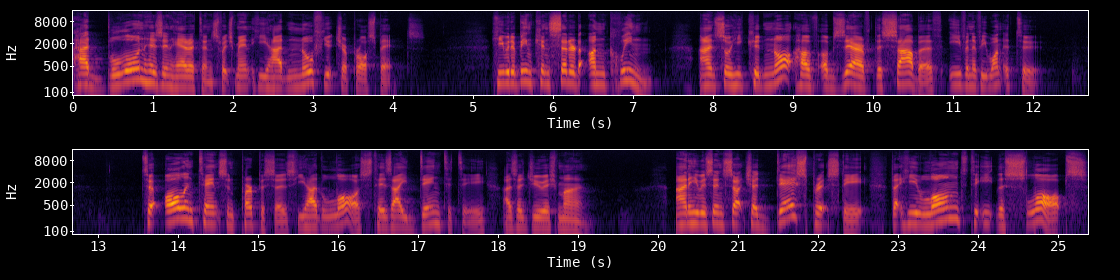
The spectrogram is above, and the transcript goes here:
had blown his inheritance, which meant he had no future prospects. He would have been considered unclean, and so he could not have observed the Sabbath even if he wanted to. To all intents and purposes, he had lost his identity as a Jewish man. And he was in such a desperate state that he longed to eat the slops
